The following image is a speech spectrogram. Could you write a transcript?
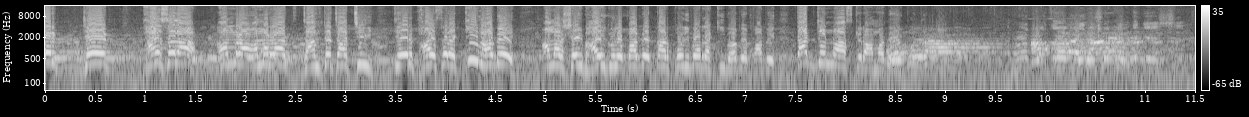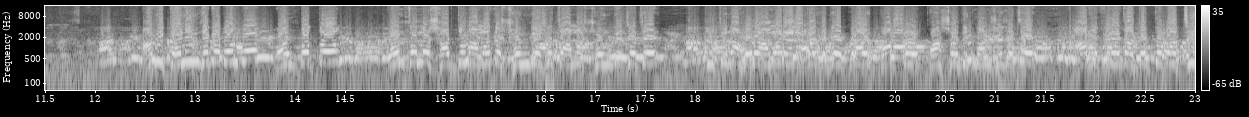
এর যে ফায়সলা, আমরা আমরা জানতে চাচ্ছি যে এর ফায়সলা কীভাবে আমার সেই ভাইগুলো পাবে, তার পরিবাররা কীভাবে পাবে, তার জন্য আজকের আমাদের এই প্রতিবাদ আমি ক্যানিং থেকে বলব, অন্তত পঞ্চান্ন, ষাট জন আমাদের সঙ্গে এসেছে, আমার সঙ্গে এসেছে। কিছু না হলে আমার এলাকা থেকে প্রায় পাঁচশো পাঁচশো দিন মানুষ এসেছে। আর ওখানে যা দেখতে পাচ্ছি,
